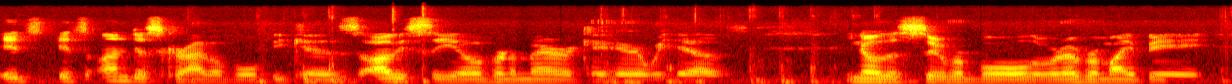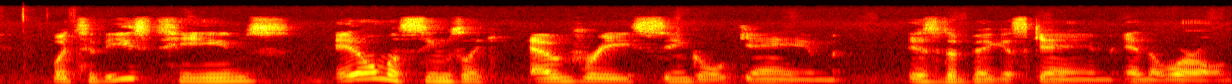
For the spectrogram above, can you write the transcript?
it's it's undescribable because obviously over in America here we have you know the Super Bowl or whatever it might be, but to these teams it almost seems like every single game is the biggest game in the world,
